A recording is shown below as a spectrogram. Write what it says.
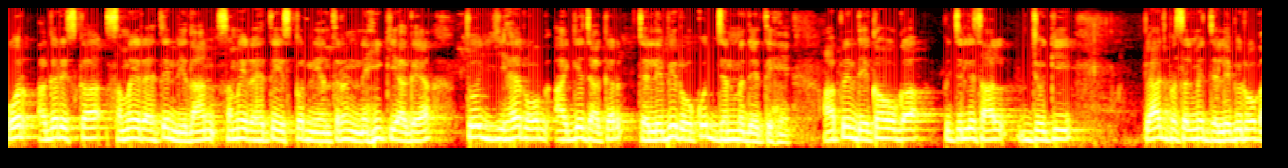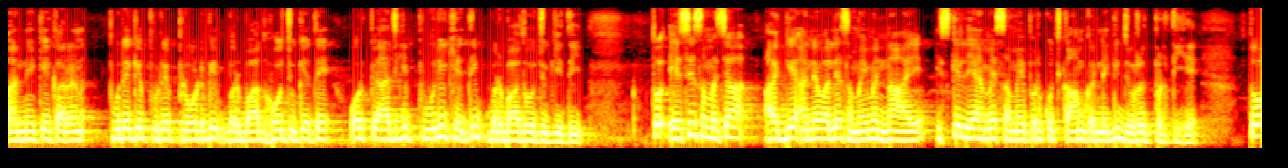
और अगर इसका समय रहते निदान, समय रहते इस पर नियंत्रण नहीं किया गया तो यह रोग आगे जाकर जलेबी रोग को जन्म देते हैं। आपने देखा होगा पिछले साल जो कि प्याज फ़सल में जलेबी रोग आने के कारण पूरे के पूरे प्लॉट भी बर्बाद हो चुके थे और प्याज की पूरी खेती बर्बाद हो चुकी थी। तो ऐसी समस्या आगे आने वाले समय में ना आए, इसके लिए हमें समय पर कुछ काम करने की ज़रूरत पड़ती है। तो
